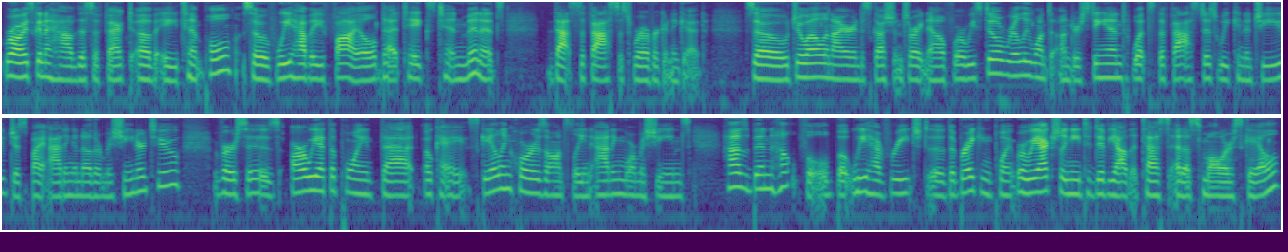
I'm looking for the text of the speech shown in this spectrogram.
we're always going to have this effect of a tent pole. So if we have a file that takes 10 minutes, that's the fastest we're ever going to get. So, Joelle and I are in discussions right now where we still really want to understand what's the fastest we can achieve just by adding another machine or two versus are we at the point that, okay, scaling horizontally and adding more machines has been helpful, but we have reached the, the breaking point where we actually need to divvy out the tests at a smaller scale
